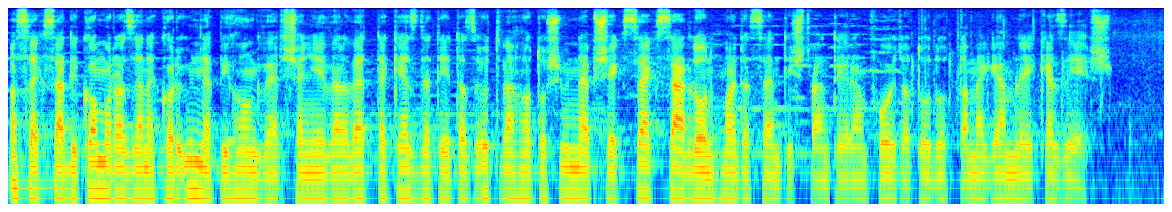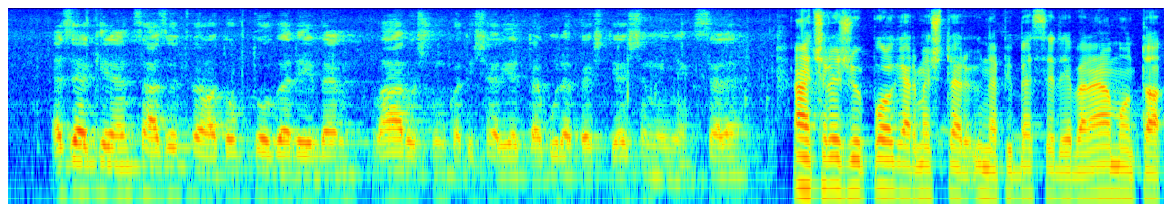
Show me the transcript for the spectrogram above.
A Szexárdi Kamarazenekar ünnepi hangversenyével vette kezdetét az 56-os ünnepség Szexárdon, majd a Szent István téren folytatódott a megemlékezés. 1956. októberében városunkat is elérte a budapesti események szele. Ács Rezső polgármester ünnepi beszédében elmondta,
